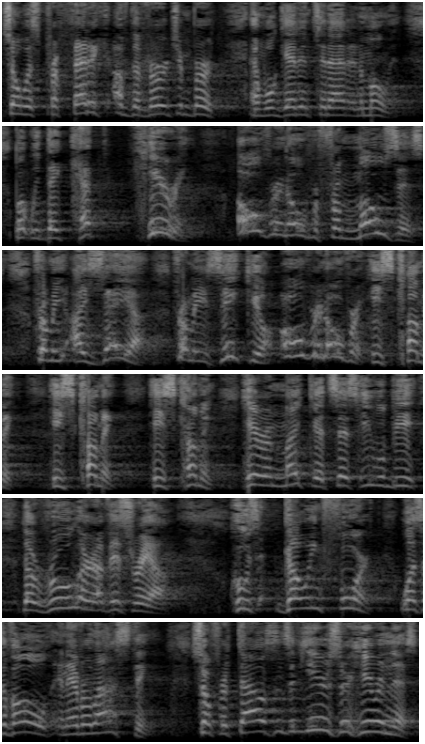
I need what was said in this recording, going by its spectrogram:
So it was prophetic of the virgin birth. And we'll get into that in a moment. But we, they kept hearing over and over from Moses, from Isaiah, from Ezekiel, over and over, he's coming. He's coming. He's coming. Here in Micah, it says he will be the ruler of Israel, whose going forth was of old and everlasting. So for thousands of years, they're hearing this.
